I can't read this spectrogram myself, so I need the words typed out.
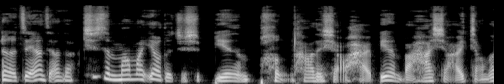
呃，怎样怎样的。其实妈妈要的只是别人捧他的小孩，别人把他小孩讲的，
